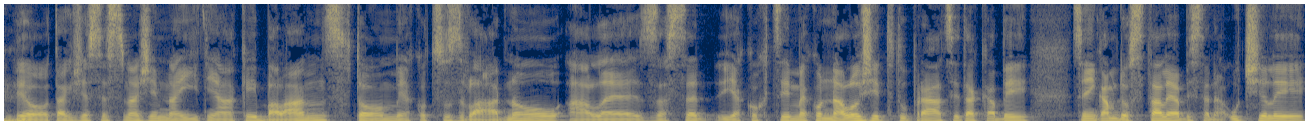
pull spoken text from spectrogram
Mm-hmm. Jo, takže se snažím najít nějaký balans v tom, jako co zvládnou, ale zase jako chci jim jako naložit tu práci tak, aby se někam dostali, aby se naučili,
